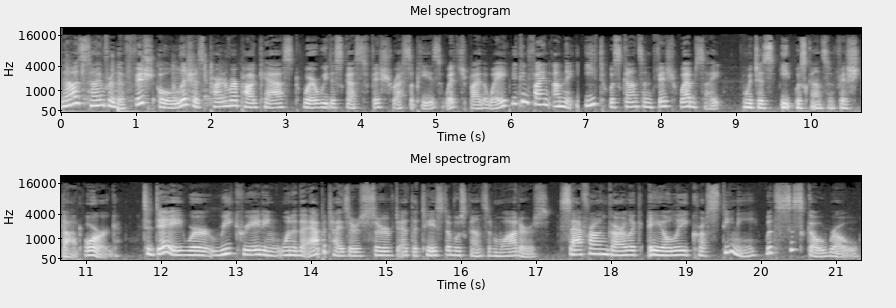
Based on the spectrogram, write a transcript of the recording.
Now it's time for the Fish-o-Licious part of our podcast where we discuss fish recipes, which, by the way, you can find on the Eat Wisconsin Fish website, which is eatwisconsinfish.org. Today, we're recreating one of the appetizers served at the Taste of Wisconsin Waters saffron garlic aioli crostini with Cisco roe.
